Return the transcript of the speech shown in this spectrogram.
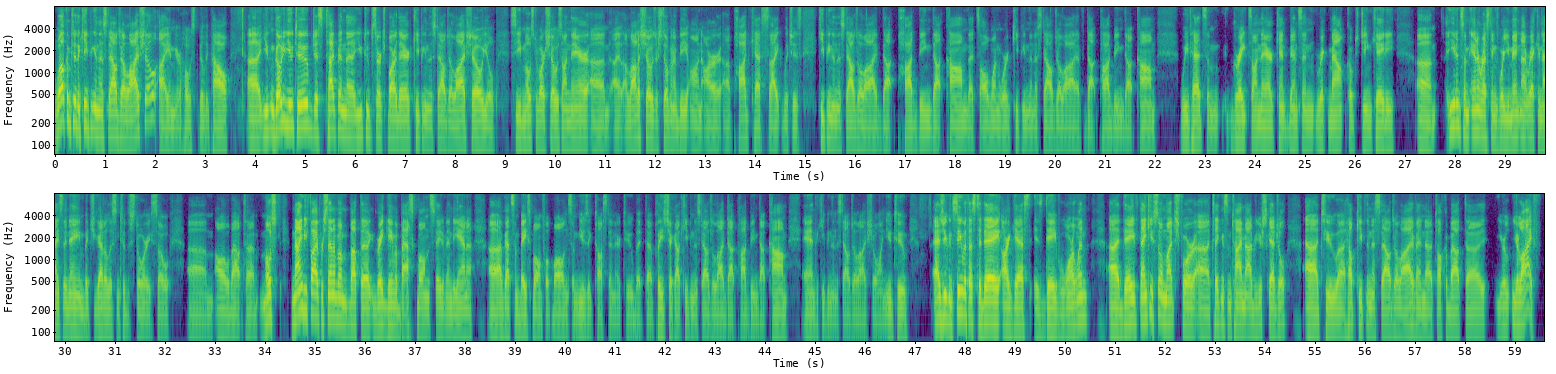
Welcome to the Keeping the Nostalgia live show. I am your host, Billy Powell. Uh, you can go to YouTube, just type in the YouTube search bar there, Keeping the Nostalgia live show. You'll see most of our shows on there. Um, a, a, lot of shows are still going to be on our uh, podcast site, which is keeping the nostalgia alive.podbean.com. That's all one word, keeping the nostalgia alive.podbean.com. We've had some greats on there Kent Benson, Rick Mount, Coach Gene Keady um, even some interestings where you may not recognize the name, but you got to listen to the story. So, um, all about uh, most 95% of them about the great game of basketball in the state of Indiana. Uh, I've got some baseball and football and some music tossed in there too. But uh, please check out keeping nostalgia live.podbean.com and the Keeping the Nostalgia Live show on YouTube. As you can see with us today, our guest is Dave Worland. Uh, Dave, thank you so much for uh, taking some time out of your schedule uh, to uh, help keep the nostalgia alive and uh, talk about uh, your your life.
